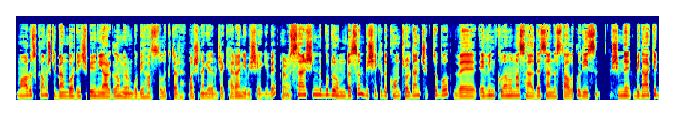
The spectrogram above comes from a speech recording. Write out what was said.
maruz kalmış ki ben bu arada hiçbirini yargılamıyorum. Bu bir hastalıktır. Başına gelebilecek herhangi bir şey gibi. Evet. Sen şimdi bu durumdasın. Bir şekilde kontrolden çıktı bu ve evin kullanılmaz halde sen de sağlıklı değilsin. Şimdi bir dahaki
